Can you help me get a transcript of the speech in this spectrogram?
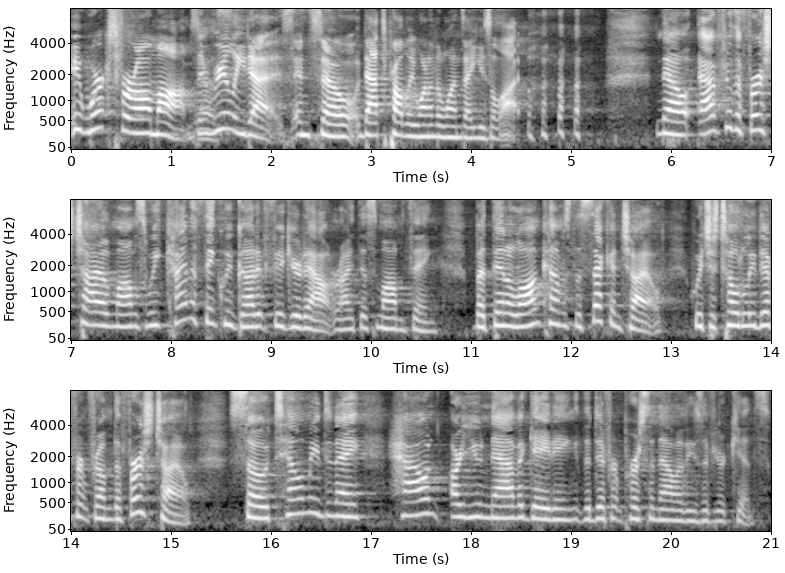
it works for all moms. It really does. And so that's probably one of the ones I use a lot. Now, after the first child, moms, we kind of think we've got it figured out, right? This mom thing. But then along comes the second child, which is totally different from the first child. So tell me, Danae, how are you navigating the different personalities of your kids?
